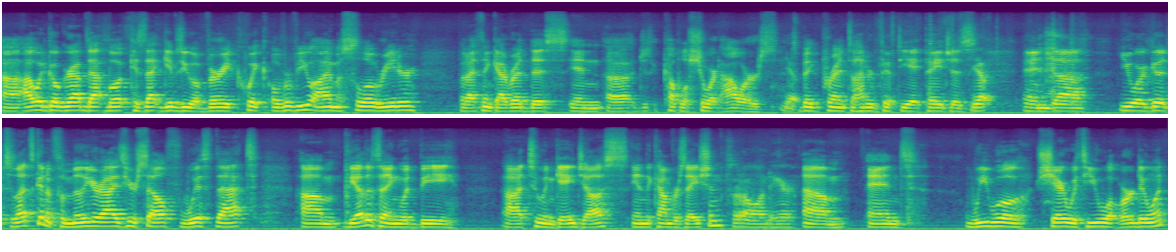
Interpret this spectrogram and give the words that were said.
Uh, I would go grab that book because that gives you a very quick overview. I am a slow reader, but I think I read this in uh, just a couple short hours. It's big print, 158 pages. Yep. And uh, you are good. So that's going to familiarize yourself with that. Um, the other thing would be uh, to engage us in the conversation That's what I wanted to hear. um, and we will share with you what we're doing.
